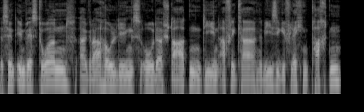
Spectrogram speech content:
das sind Investoren, Agrarholdings oder Staaten, die in Afrika riesige Flächen pachten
